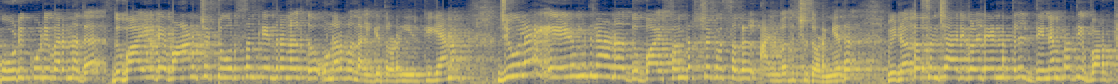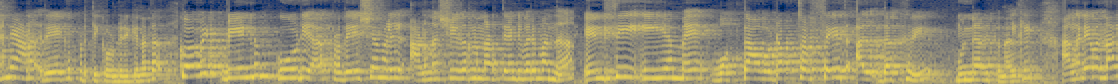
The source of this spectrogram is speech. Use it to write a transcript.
കൂടിക്കൂടി വരുന്നത് ദുബായിയുടെ വാണിജ്യ ടൂറിസം കേന്ദ്രങ്ങൾക്ക് ഉണർവ് നൽകി തുടങ്ങിയിരിക്കുകയാണ്. ജൂലൈ ഏഴ് മുതലാണ് ദുബായ് സന്ദർശക വിസകൾ അനുവദിച്ചു തുടങ്ങിയത്. വിനോദസഞ്ചാരികളുടെ എണ്ണത്തിൽ ദിനംപ്രതി വർധനയാണ് രേഖപ്പെടുത്തിക്കൊണ്ടിരിക്കുന്നത്. കോവിഡ് വീണ്ടും കൂടിയാൽ പ്രദേശങ്ങളിൽ അണുനശീകരണം നടത്തേണ്ടി വരുമെന്ന് N C E M A വക്താവ് ഡോക്ടർ സെയ്ദ് അൽ ദഹ്രി മുന്നറിയിപ്പ് നൽകി. അങ്ങനെ വന്നാൽ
